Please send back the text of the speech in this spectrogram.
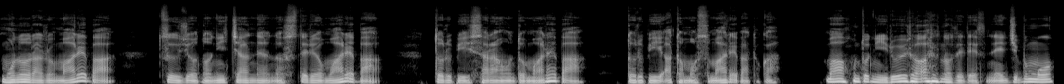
モノラルもあれば、通常の2チャンネルのステレオもあれば、ドルビーサラウンドもあれば、ドルビーアトモスもあればとか、まあ本当に色々あるのでですね、自分も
